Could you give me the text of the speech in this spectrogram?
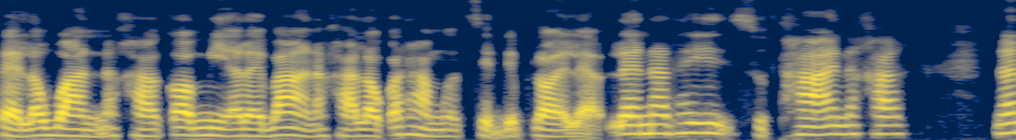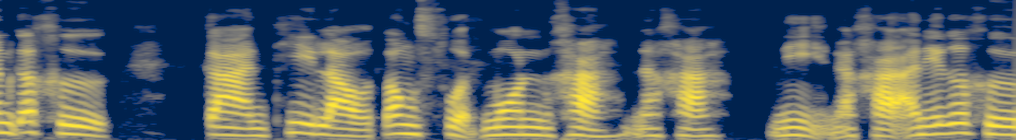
แต่ละวันนะคะ ก็มีอะไรบ้างนะคะ เราก็ทำกันเสร็จเรียบร้อยแล้ว และหน้าที่สุดท้ายนะคะ นั่นก็คือการที่เราต้องสวดมนต์ค่ะนะคะ นี่นะคะ อันนี้ก็คือ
